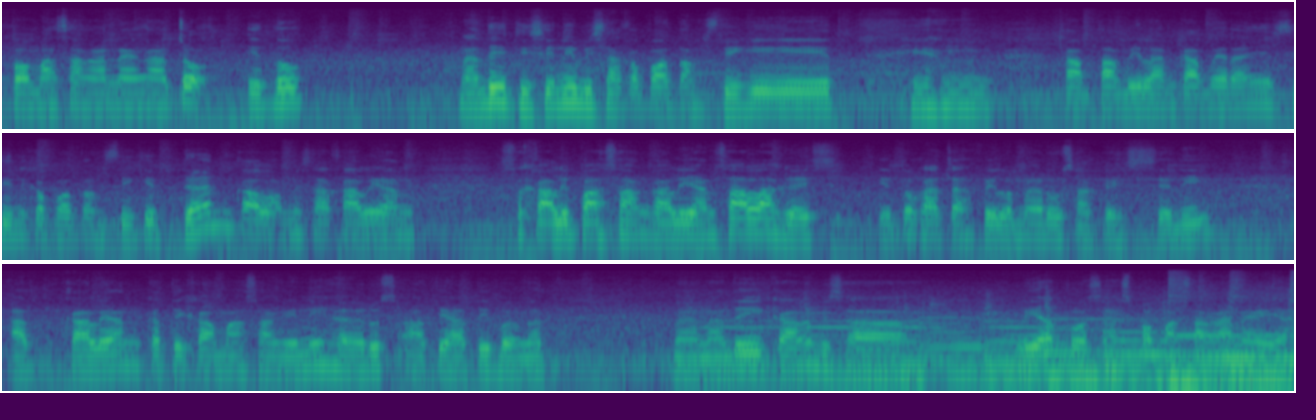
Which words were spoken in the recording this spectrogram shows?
pemasangannya ngaco itu nanti di sini bisa kepotong sedikit yang tampilan kameranya di sini kepotong sedikit. Dan kalau misal kalian sekali pasang kalian salah guys itu kaca filmnya rusak guys. Jadi kalian ketika masang ini harus hati-hati banget. Nah, nanti kalian bisa lihat proses pemasangannya ya.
